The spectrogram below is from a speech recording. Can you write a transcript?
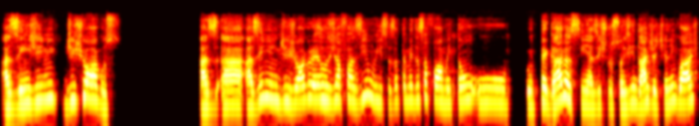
As engines de jogos. As, a, as engines de jogos elas já faziam isso exatamente dessa forma. Então, o, o pegaram assim as instruções em Dart, já tinha linguagem,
